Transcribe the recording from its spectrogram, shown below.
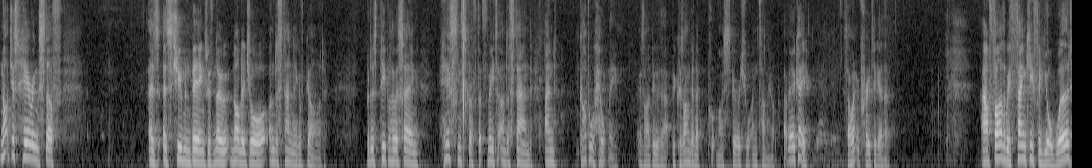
not just hearing stuff as, as human beings with no knowledge or understanding of God, but as people who are saying, here's some stuff that for me to understand, and God will help me as I do that because I'm going to put my spiritual antenna up. That be okay? So I want to pray together. Our Father, we thank you for your word.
